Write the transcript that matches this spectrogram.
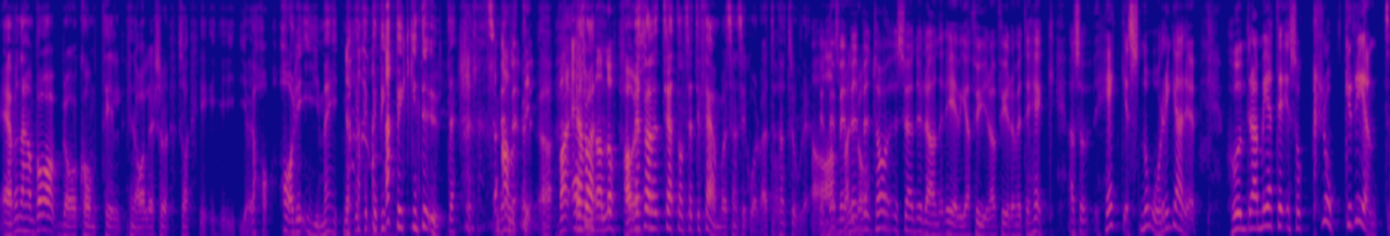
även när han var bra och kom till finaler så sa jag ha- har det i mig, men jag fick, fick, inte ut det. Alltid. Ja. Varenda Jag tror han- lopp Ja, jag det tror han 13.35 var svensk rekord? Jag, tror det. Ja, Men, men, men, ta Sven Nylander, eviga fyra, fyra meter häck. Alltså häck är snårigare. 100 meter är så klockrent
